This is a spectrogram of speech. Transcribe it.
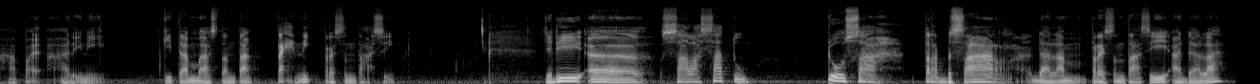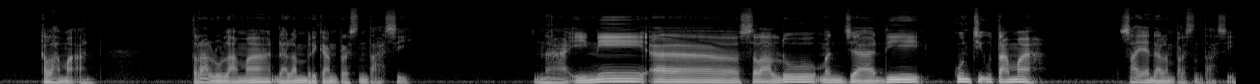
apa hari ini? Kita membahas tentang teknik presentasi. Jadi uh, salah satu dosa terbesar dalam presentasi adalah kelamaan. Terlalu lama dalam berikan presentasi Nah, ini uh, selalu menjadi kunci utama saya dalam presentasi.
